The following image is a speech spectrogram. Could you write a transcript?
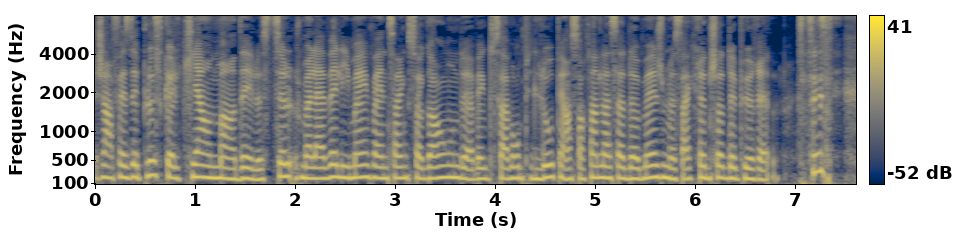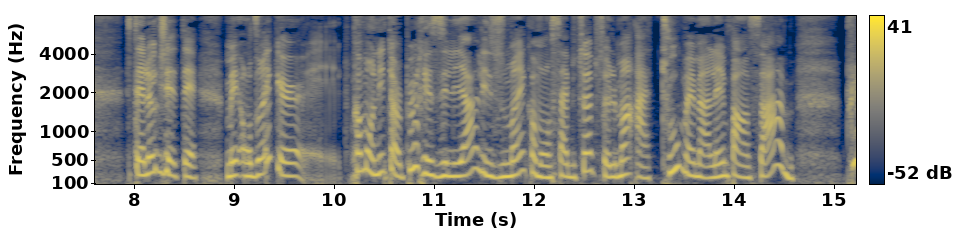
j'en faisais plus que le client en demandait. Le style, je me lavais les mains 25 secondes avec du savon puis de l'eau, puis en sortant de la salle de bain, je me sacrais une shot de purelle. C'était là que j'étais. Mais on dirait que comme on est un peu résilient, les humains, comme on s'habitue absolument à tout, même à l'impensable, plus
